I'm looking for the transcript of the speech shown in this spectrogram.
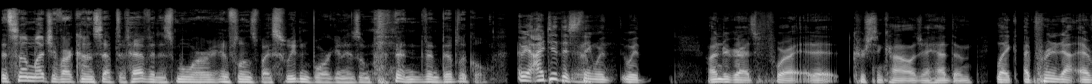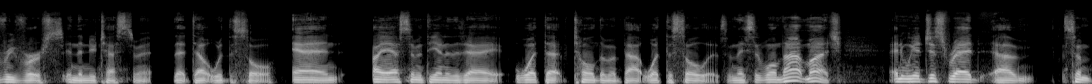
that so much of our concept of heaven is more influenced by Swedenborgianism than, than biblical. I mean, I did this thing with with undergrads before I, at a Christian college. I had them like I printed out every verse in the New Testament that dealt with the soul, and I asked them at the end of the day what that told them about what the soul is, and they said, "Well, not much." And we had just read um, some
